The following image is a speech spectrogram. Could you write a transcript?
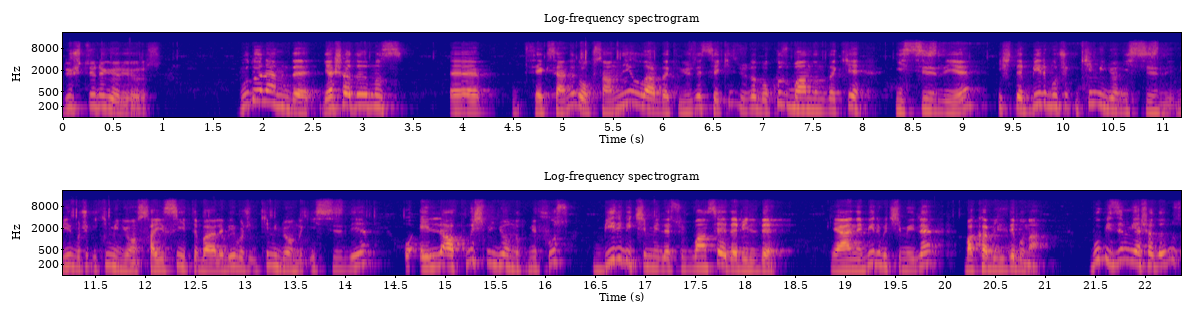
düştüğünü görüyoruz. Bu dönemde yaşadığımız e, 80'li 90'lı yıllardaki %8 %9 bandındaki işsizliği işte 1,5-2 milyon işsizliği, 1,5-2 milyon sayısı itibariyle 1,5-2 milyonluk işsizliği o 50-60 milyonluk nüfus bir biçimiyle sübvanse edebildi. Yani bir biçimiyle bakabildi buna. Bu bizim yaşadığımız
